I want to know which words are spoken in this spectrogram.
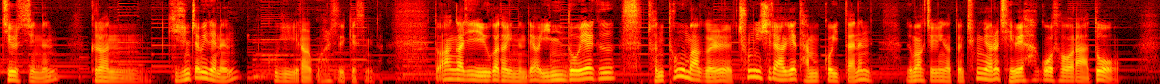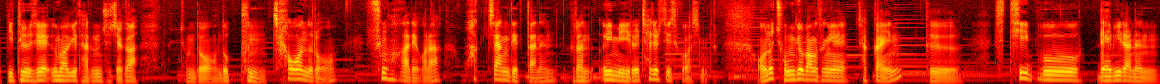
지을 수 있는 그런 기준점이 되는 곡이라고 할 수 있겠습니다. 또 한 가지 이유가 더 있는데요. 인도의 그 전통 음악을 충실하게 담고 있다는 음악적인 어떤 측면을 제외하고서라도 비틀즈의 음악이 다루는 주제가 좀 더 높은 차원으로 승화가 되거나 확장됐다는 그런 의미를 찾을 수 있을 것 같습니다. 어느 종교 방송의 작가인 그 스티브 랩이라는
